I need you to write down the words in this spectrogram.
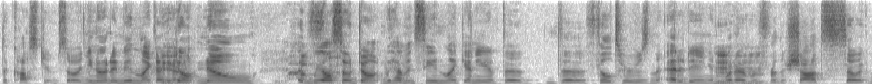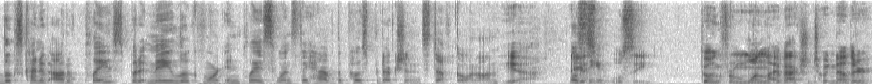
the costume. So you know what I mean? Like I Yeah. don't know. We also don't. We haven't seen like any of the the filters and the editing and whatever Mhm. for the shots. So it looks kind of out of place, but it may look more in place once they have the post production stuff going on. Yeah, We'll I guess see. we'll see. Going from one live action to another,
